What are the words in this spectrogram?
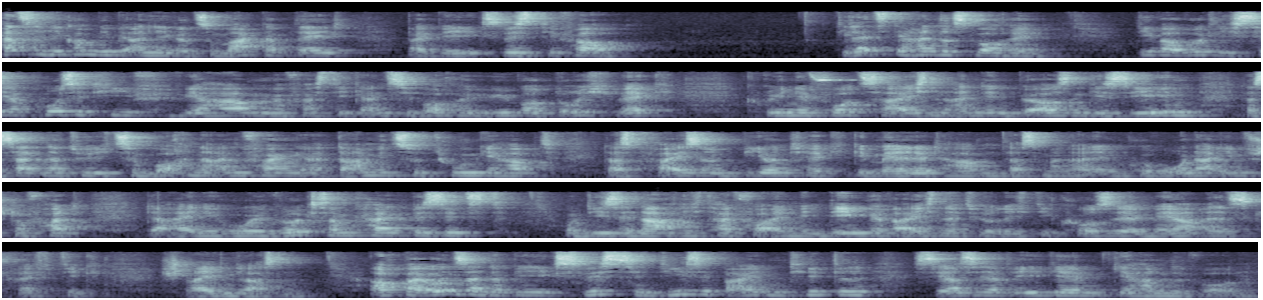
Herzlich willkommen, liebe Anleger, zum Marktupdate bei BXWIS TV. Die letzte Handelswoche, die war wirklich sehr positiv. Wir haben fast die ganze Woche über durchweg grüne Vorzeichen an den Börsen gesehen. Das hat natürlich zum Wochenanfang damit zu tun gehabt, dass Pfizer und BioNTech gemeldet haben, dass man einen Corona-Impfstoff hat, der eine hohe Wirksamkeit besitzt. Und diese Nachricht hat vor allem in dem Bereich natürlich die Kurse mehr als kräftig steigen lassen. Auch bei uns an der BX Swiss sind diese beiden Titel sehr, sehr rege gehandelt worden.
